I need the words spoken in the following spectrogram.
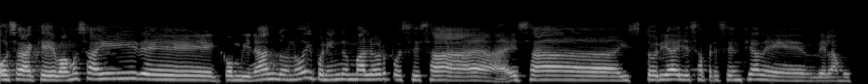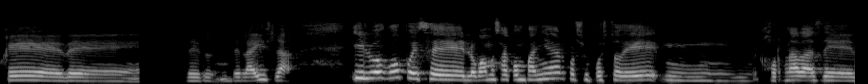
O sea que vamos a ir eh, combinando ¿no? y poniendo en valor pues esa, esa historia y esa presencia de, de la mujer de, de la isla. Y luego, pues eh, lo vamos a acompañar, por supuesto, de mm, jornadas de,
